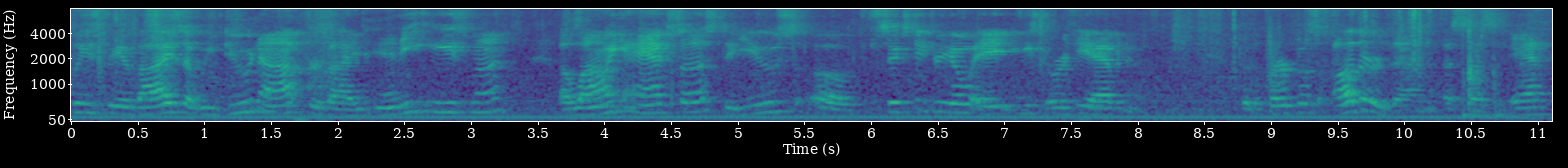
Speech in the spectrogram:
Please be advised that we do not provide any easement allowing access to use of sixty-three oh eight East Dorothy Avenue for the purpose other than assess, accessing our homes.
